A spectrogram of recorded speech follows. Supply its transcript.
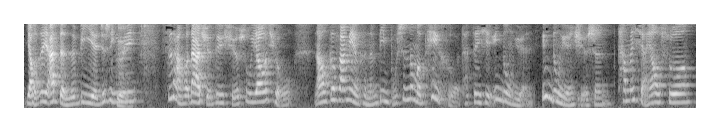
咬着牙等着毕业，就是因为斯坦福大学对学术要求，然后各方面可能并不是那么配合他这些运动员、运动员学生，他们想要说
